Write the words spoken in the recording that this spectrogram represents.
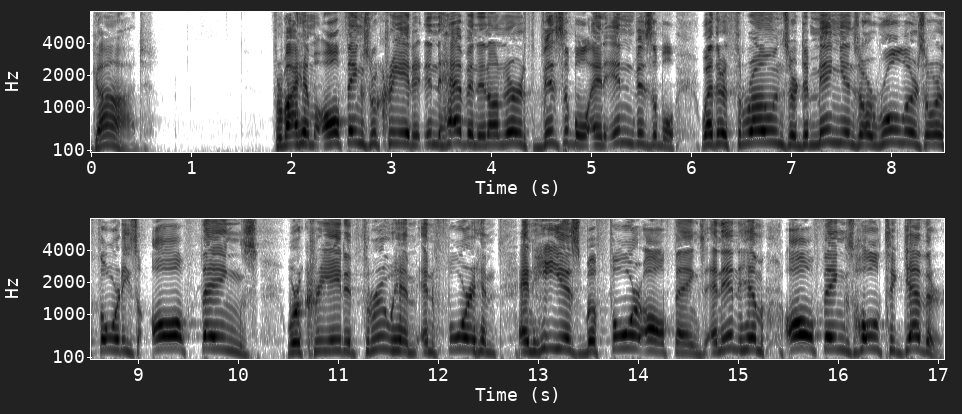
God. For by him all things were created in heaven and on earth, visible and invisible, whether thrones or dominions or rulers or authorities, all things were created through him and for him. And he is before all things, and in him all things hold together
